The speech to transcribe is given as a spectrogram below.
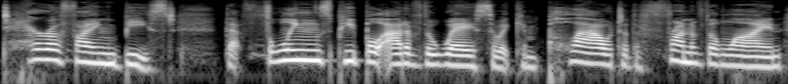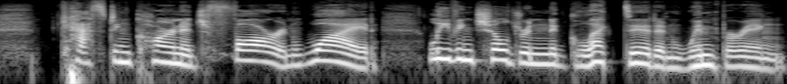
terrifying beast that flings people out of the way so it can plow to the front of the line, casting carnage far and wide, leaving children neglected and whimpering.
